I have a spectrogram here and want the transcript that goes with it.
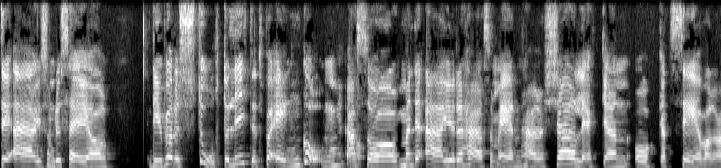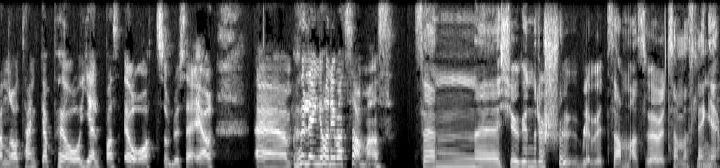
det är ju som du säger, det är både stort och litet på en gång. Ja. Alltså, men det är ju det här som är den här kärleken och att se varandra och tanka på och hjälpas åt som du säger. Um, hur länge har ni varit tillsammans? Sen 2007 eh, blev vi tillsammans, vi har varit tillsammans länge.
